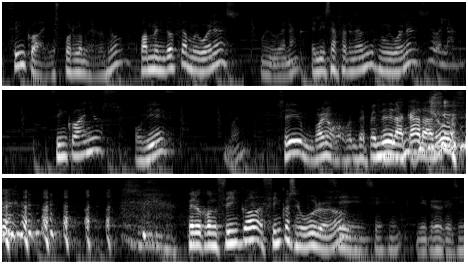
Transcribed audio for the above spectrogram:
cinco años, por lo menos, ¿no? Juan Mendoza, muy buenas. Muy buenas. Elisa Fernández, muy buenas. Hola. ¿Cinco años o diez? Bueno. Sí, bueno, depende de la cara, ¿no? Pero con cinco, cinco seguro, ¿no? Sí, sí, sí. Yo creo que sí.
